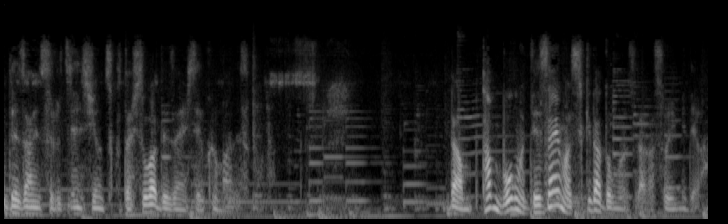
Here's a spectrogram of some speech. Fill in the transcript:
デザインする前身を作った人がデザインしてる車ですもん。だから多分僕もデザインは好きだと思うんですだからそういう意味では。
